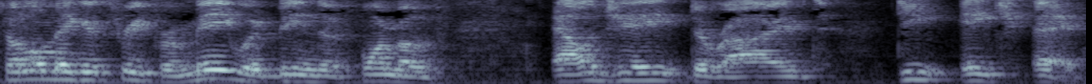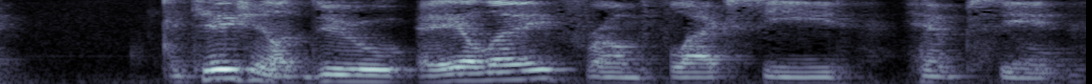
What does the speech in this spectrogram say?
Total omega-3 for me would be in the form of algae-derived DHA. Occasionally I'll do ALA from flaxseed, hemp seed.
